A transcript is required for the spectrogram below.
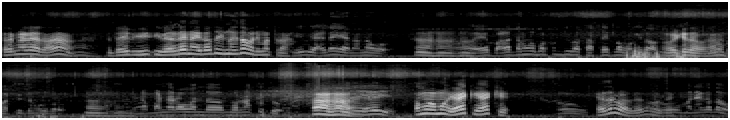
ತರಮೇಳ್ಯಾರ ಡೈರಿ ಇವೆರಡೇನ ಇರೋದು ಇನ್ನೂ ಇದಾವ ನಿಮ್ಮ ಹತ್ರ ಇವು ಎರಡೇ ನನ್ನವು ಹಾಂ ಹಾಂ ಹಾಂ. ಭಾಳ ದನಗಳು ಬರ್ತದ ಇವತ್ತು ಹತ್ತೈತ್ಲ ಹೋಗಿದಾವ. ಹೋಗಿದಾವ? ಬರ್ತಿದ್ದ ದನಗಳು ಬರೋ. ಹಾಂ ಹಾಂ. ನಮ್ಮ ಅಣ್ಣಾರ ಒಂದು ಮೂರ್ನಾಲ್ಕು ಇತ್ತು ಹಾಂ. ಹಾಂ ಅಮ್ಮ ಅಮ್ಮ ಯಾಕೆ ಯಾಕೆ? ಹೆದರ್ಬಾರ್ದು ಹೆದರ್ಬಾರ್ದು ಮನ್ಯಾಗ ಅದಾವ.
